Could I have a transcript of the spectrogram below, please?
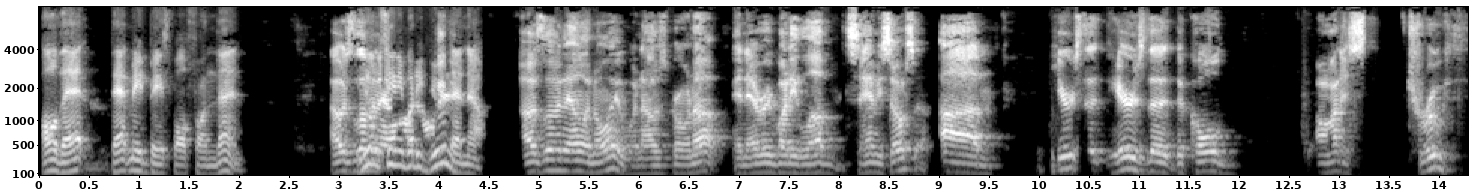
all that that made baseball fun then. I was living. You don't see anybody doing that now. I was living in Illinois when I was growing up, and everybody loved Sammy Sosa. Um, here's the here's the the cold, honest truth.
